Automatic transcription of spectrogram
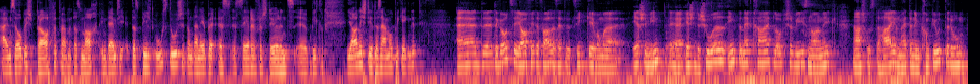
einem so bestrafen, wenn man das macht, indem sie das Bild austauschen und dann eben ein, ein sehr verstörendes äh, Bild. Jan, ist dir das einmal begegnet? Äh, der, der Goatse, ja, auf jeden Fall. Es hat eine Zeit gegeben, wo man erst, im, äh, erst in der Schule Internet hatte, logischerweise, noch nicht Anschluss daheim und man hat dann im Computerraum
